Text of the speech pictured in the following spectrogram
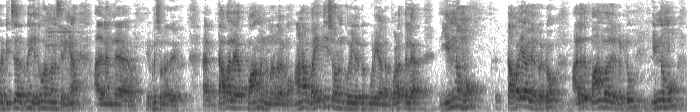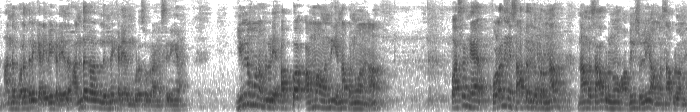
ஒரு டிச்சா இருக்கட்டும் எதுவாக இருந்தாலும் சரிங்க. அதில் இந்த எப்படி சொல்றது தவளை பாம்பு இந்த மாதிரிலாம் இருக்கும். ஆனால் வைத்தீஸ்வரன் கோயில் இருக்கக்கூடிய அந்த குளத்துல இன்னமும் தவளையாக இருக்கட்டும் அல்லது பாம்பாக இருக்கட்டும் இன்னமும் அந்த குளத்துல கிடையவே கிடையாது. அந்த காலத்துல இருந்தே கிடையாதுன்னு கூட சொல்றாங்க. சரிங்க? இன்னமும் நம்மளுடைய அப்பா அம்மா வந்து என்ன பண்ணுவாங்கன்னா பசங்க குழந்தைங்க சாப்பிட்டதுக்கு அப்புறம் தான் நாம சாப்பிடணும் அப்படின்னு சொல்லி அவங்க சாப்பிடுவாங்க.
